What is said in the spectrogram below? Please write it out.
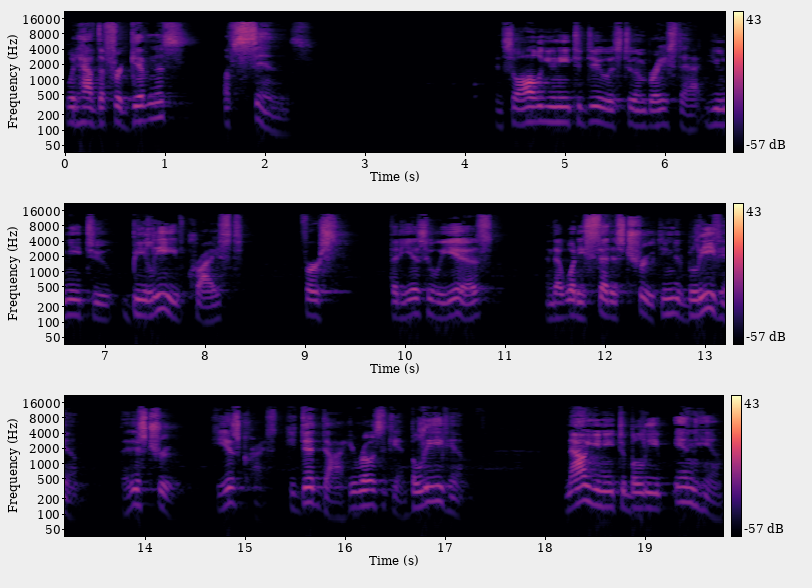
would have the forgiveness of sins. And so all you need to do is to embrace that. You need to believe Christ first, that he is who he is, and that what he said is truth. You need to believe him. That is true. He is Christ. He did die. He rose again. Believe him. Now you need to believe in him.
